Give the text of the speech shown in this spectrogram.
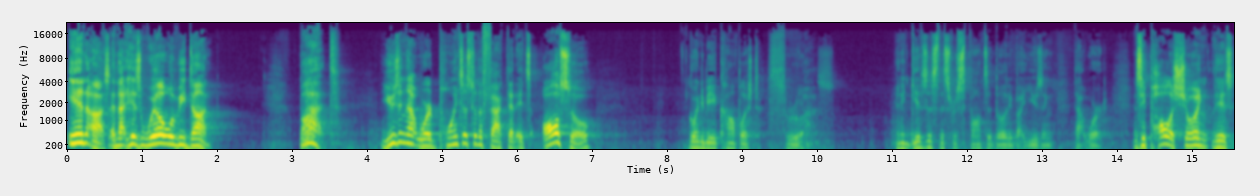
in us and that his will will be done. But using that word points us to the fact that it's also going to be accomplished through us. And it gives us this responsibility by using that word. And see, Paul is showing this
